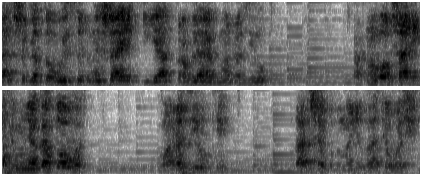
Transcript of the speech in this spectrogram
Дальше готовые сырные шарики я отправляю в морозилку. Так, ну вот шарики у меня готовы в морозилке. Дальше я буду нарезать овощи.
